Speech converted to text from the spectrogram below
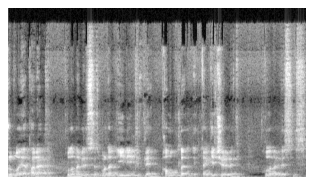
rulo yaparak kullanabilirsiniz. Buradan iğne iplikle, pamukla ipten geçirerek kullanabilirsiniz.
